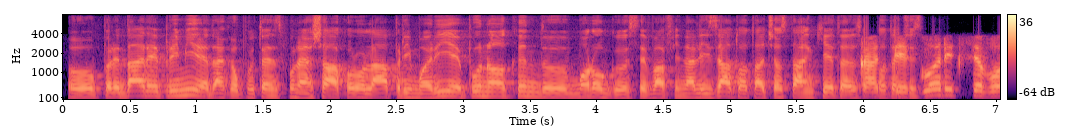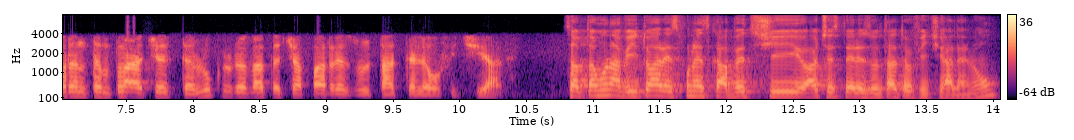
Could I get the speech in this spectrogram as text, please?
uh, predare-primire, dacă putem spune așa, acolo la primărie, până când, mă rog, se va finaliza toată această anchetă. Categoric acest... se vor întâmpla aceste lucruri odată ce apar rezultatele oficiale. Săptămâna viitoare spuneți că aveți și aceste rezultate oficiale, nu?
